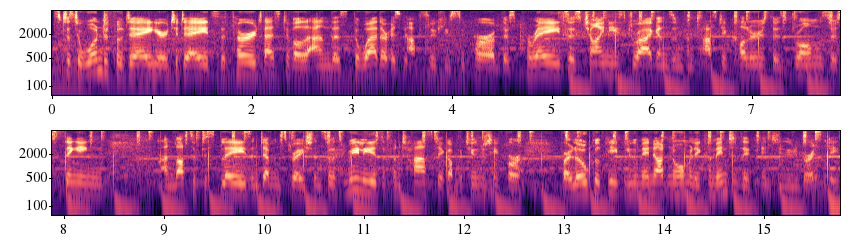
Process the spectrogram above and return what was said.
It's just a wonderful day here today. It's the third festival and this, the weather is absolutely superb. There's parades, there's Chinese dragons in fantastic colours, there's drums, there's singing and lots of displays and demonstrations. So it really is a fantastic opportunity for, for local people who may not normally come into the, into the university.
